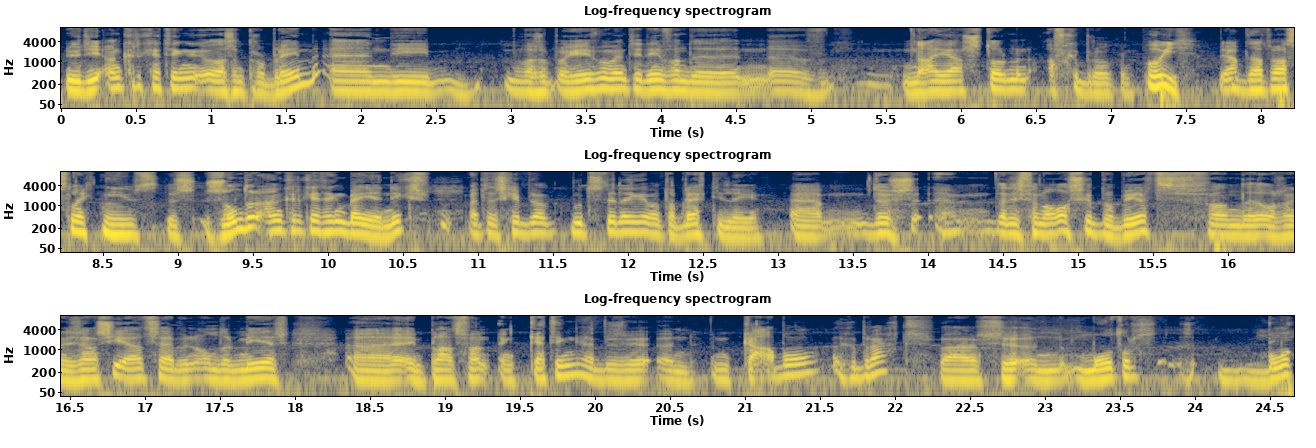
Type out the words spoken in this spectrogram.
Nu, die ankerketting was een probleem en die was op een gegeven moment in een van de uh, najaarstormen afgebroken. Oei, ja. dat was slecht nieuws. Dus zonder ankerketting ben je niks met een schip dat moet stilliggen, want dat blijft die liggen. Uh, dus uh, dat is van alles geprobeerd van de organisatie uit. Ze hebben onder meer uh, in plaats van een ketting hebben ze een, een kabel gebracht, waar ze een motorblok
